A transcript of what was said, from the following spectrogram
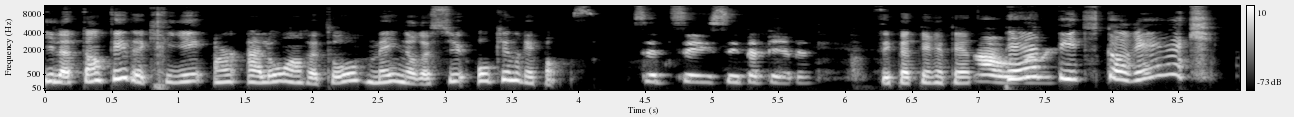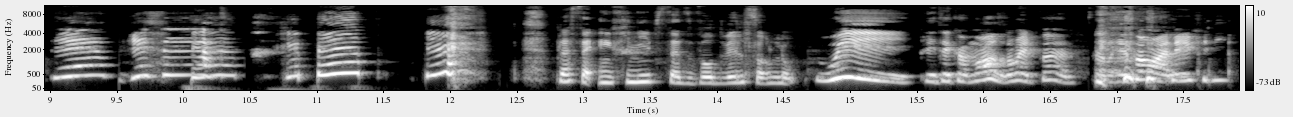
Il a tenté de crier un allô en retour, mais il n'a reçu aucune réponse. C'est, c'est, c'est pète pis répète. C'est Pet puis répète. Ah, ouais, Pet, ouais. t'es-tu correct? Répète! Répète! Pet! Puis là, c'était infini, puis c'était du vaudeville sur l'eau. Oui! Il était comme, oh, ça doit être fun. Ça me répond à l'infini.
